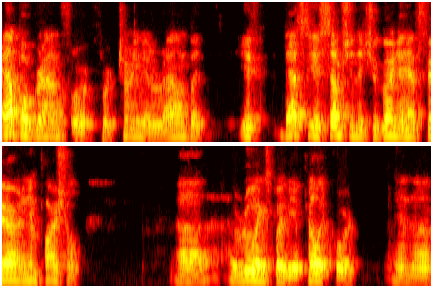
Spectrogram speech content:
ample ground for for turning it around. But if that's the assumption that you're going to have fair and impartial uh, rulings by the appellate court, and uh,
